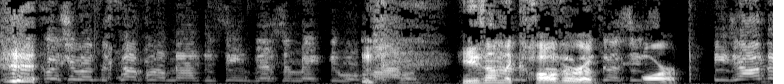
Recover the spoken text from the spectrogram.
Just because you're on the cover of a magazine doesn't make you a model. He's on the cover of because he's- ARP. He's on the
